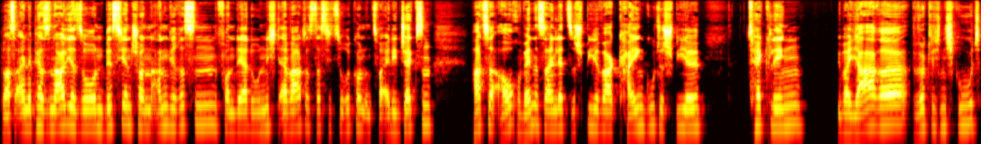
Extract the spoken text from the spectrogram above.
Du hast eine Personalie so ein bisschen schon angerissen, von der du nicht erwartest, dass sie zurückkommt. Und zwar Eddie Jackson hatte auch, wenn es sein letztes Spiel war, kein gutes Spiel. Tackling über Jahre wirklich nicht gut.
